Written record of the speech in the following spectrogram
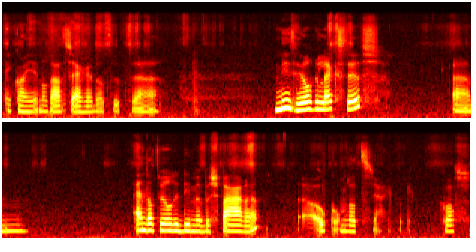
ik kan je inderdaad zeggen dat het uh, niet heel relaxed is. Um, en dat wilde hij me besparen. Ook omdat ja, ik, was,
